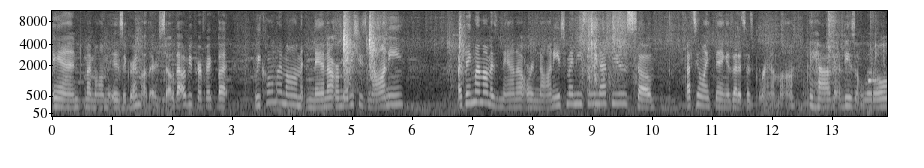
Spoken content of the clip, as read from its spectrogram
and my mom is a grandmother. So that would be perfect, but we call my mom Nana, or maybe she's Nani. I think my mom is Nana or Nani to my nieces and nephews, so that's the only thing is that it says grandma. They have these little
